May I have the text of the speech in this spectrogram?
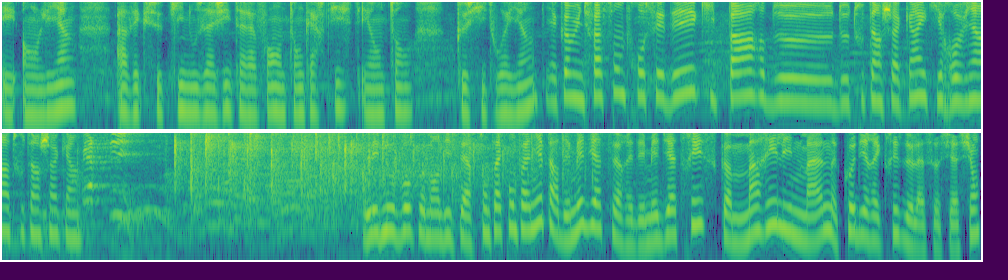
et en lien avec ce qui nous agite à la fois en tant qu'artiste et en tant que citoyen. Il y a comme une façon de procéder qui part de, de tout un chacun et qui revient à tout un chacun. Merci. Les nouveaux commanditaires sont accompagnés par des médiateurs et des médiatrices comme Marie Linman, co-directrice de l'association,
